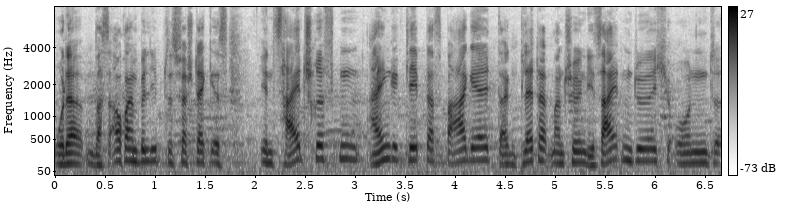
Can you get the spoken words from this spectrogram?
Oder was auch ein beliebtes Versteck ist, in Zeitschriften eingeklebt das Bargeld, dann blättert man schön die Seiten durch und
